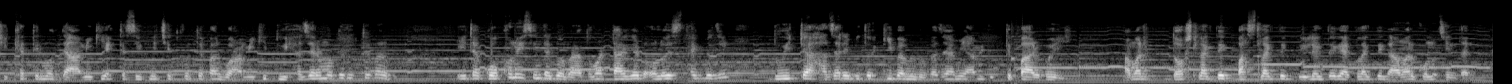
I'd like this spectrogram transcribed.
শিক্ষার্থীর মধ্যে আমি কি একটা সিট নিশ্চিত করতে পারব? আমি কি দুই হাজারের মধ্যে ঢুকতে পারব? এটা কখনোই চিন্তা করবে না। তোমার টার্গেট অলওয়েজ থাকবে যে দুইটা হাজারের ভিতর কীভাবে ঢোকা যায়, আমি আমি ঢুকতে পারবোই। আমার দশ লাখ দেখ পাঁচ লাখ দেখ দুই লাখ দেখ এক লাখ দেখ আমার কোনো চিন্তা নেই।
